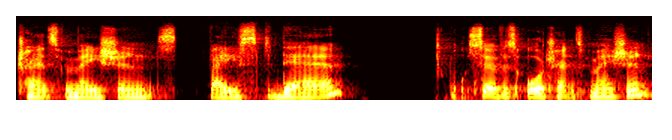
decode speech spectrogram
transformation based there service or transformation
